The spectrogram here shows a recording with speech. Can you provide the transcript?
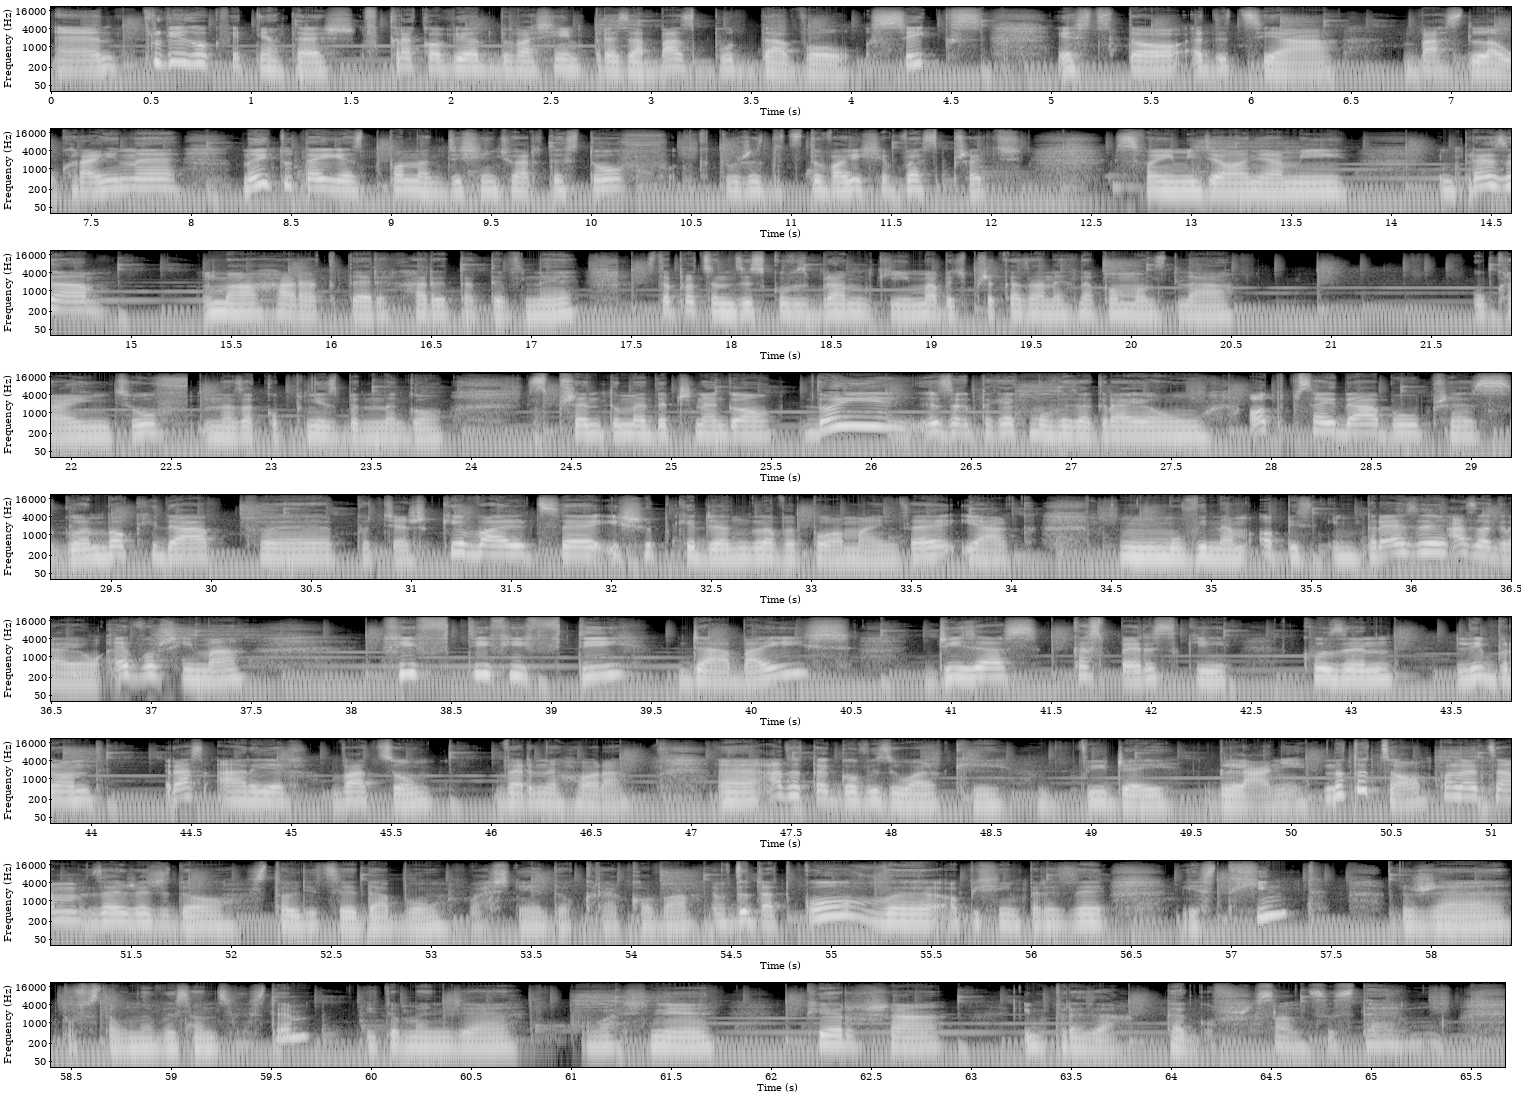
2 kwietnia też w Krakowie odbywa się impreza Bass Boot Double Six. Jest to edycja bas dla Ukrainy. No i tutaj jest ponad 10 artystów, którzy zdecydowali się wesprzeć swoimi działaniami. Impreza ma charakter charytatywny. 100% zysków z bramki ma być przekazanych na pomoc dla Ukraińców na zakup niezbędnego sprzętu medycznego. No i tak jak mówię, zagrają od psydubu przez głęboki dub, e, po ciężkie walce i szybkie dżunglowe połamańce, jak mówi nam opis imprezy, a zagrają Ewoshima, 50-50, Jabais, Jesus, Kasperski, Kuzyn, Librond, Raz Ariech, Wacu, Werny Chora, e, a do tego wizualki VJ Glani. No to co? Polecam zajrzeć do stolicy dubu, właśnie do Krakowa. W dodatku w opisie imprezy jest hint, że powstał nowy sound system i to będzie właśnie pierwsza impreza tegoż sound systemu.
